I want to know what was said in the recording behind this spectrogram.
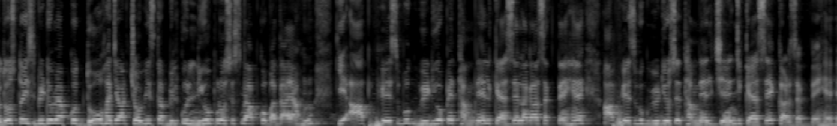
तो दोस्तों, इस वीडियो में आपको 2024 का बिल्कुल न्यू प्रोसेस में आपको बताया हूँ कि आप फेसबुक वीडियो पे थंबनेल कैसे लगा सकते हैं, आप फेसबुक वीडियो से थंबनेल चेंज कैसे कर सकते हैं।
